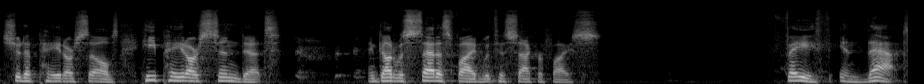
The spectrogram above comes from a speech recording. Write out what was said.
should have paid ourselves. He paid our sin debt, and God was satisfied with his sacrifice faith in that,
